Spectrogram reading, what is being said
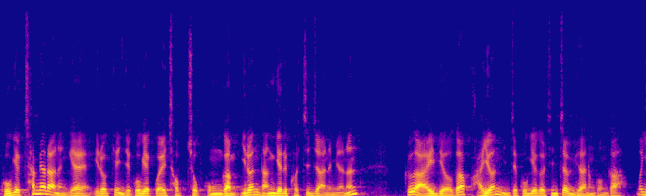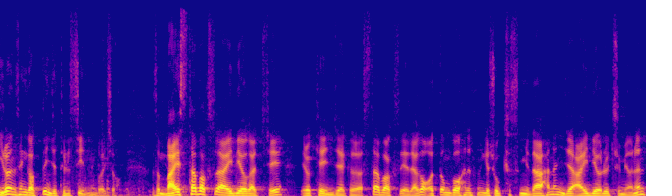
고객 참여라는 게 이렇게 이제 고객과의 접촉, 공감 이런 단계를 거치지 않으면은 그 아이디어가 과연 이제 고객을 진짜 위하는 건가? 뭐 이런 생각도 이제 들 수 있는 거죠. 그래서 My Starbucks Idea 같이 이렇게 이제 그 스타벅스에다가 어떤 거 하는 게 좋겠습니다 하는 이제 아이디어를 주면은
